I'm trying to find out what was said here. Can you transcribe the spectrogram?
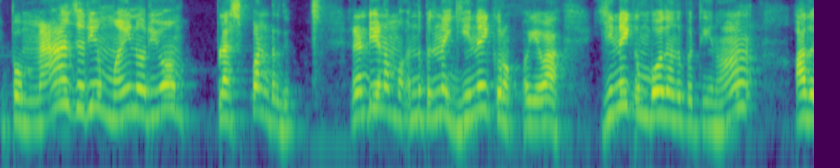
இப்போ மேஜரையும் மைனரையும் ப்ளஸ் பண்ணுறது ரெண்டையும் நம்ம வந்து பார்த்திங்கன்னா இணைக்கிறோம் ஓகேவா இணைக்கும் போது வந்து பார்த்திங்கன்னா அது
